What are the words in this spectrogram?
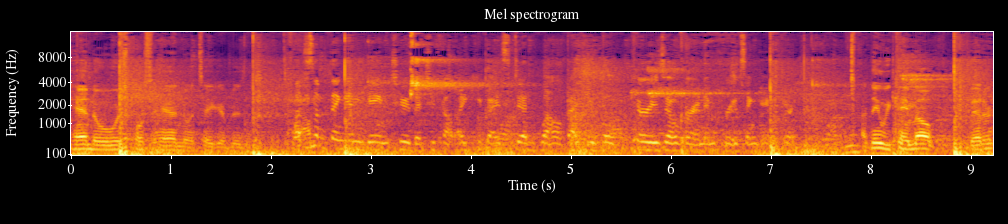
handle what we're supposed to handle and take care of business. What's something in game two that you felt like you guys did well that you hope carries over and improves in game three? I think we came out better.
